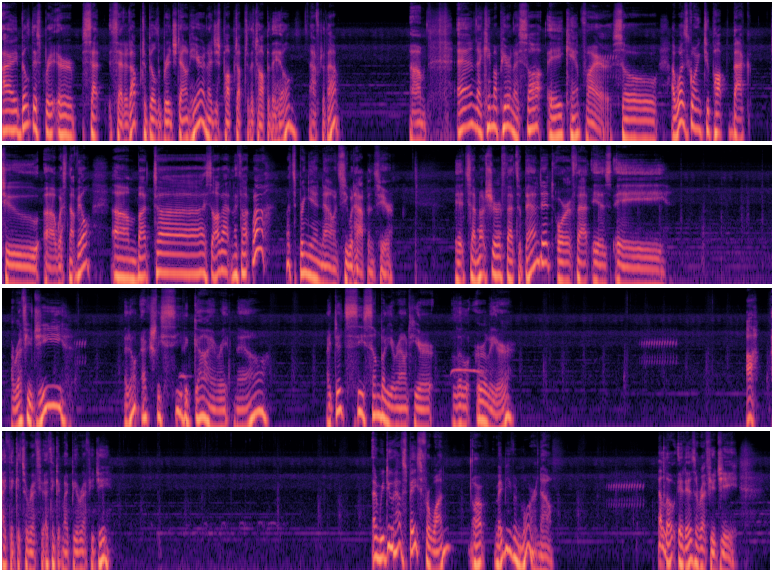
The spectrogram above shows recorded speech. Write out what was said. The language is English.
I built this bridge, or set set it up to build a bridge down here, and I just popped up to the top of the hill after that. Um, and I came up here and I saw a campfire. So I was going to pop back to uh, West Nutville, um, but uh, I saw that and I thought, well, let's bring you in now and see what happens here. It's I'm not sure if that's a bandit or if that is a a refugee. I don't actually see the guy right now. I did see somebody around here a little earlier. Ah, I think it's a refu- I think it might be a refugee. And we do have space for one, or maybe even more now. Hello, it is a refugee.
